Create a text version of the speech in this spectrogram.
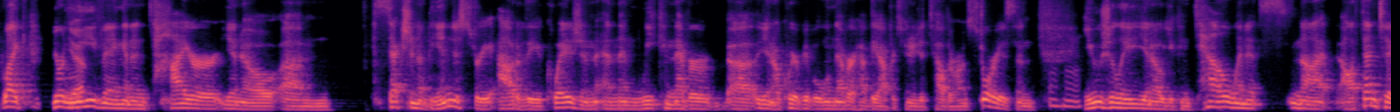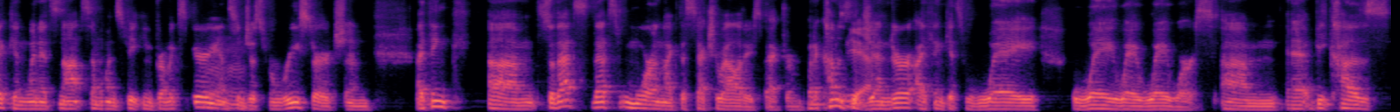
like you're Yep. leaving an entire you know um section of the industry out of the equation and then we can never uh, you know queer people will never have the opportunity to tell their own stories. And Mhm. usually you know you can tell when it's not authentic and when it's not someone speaking from experience and just from research. And i think um so that's that's more on like the sexuality spectrum. When it comes to Yeah. gender i think it's way way way way worse. Um eh, because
